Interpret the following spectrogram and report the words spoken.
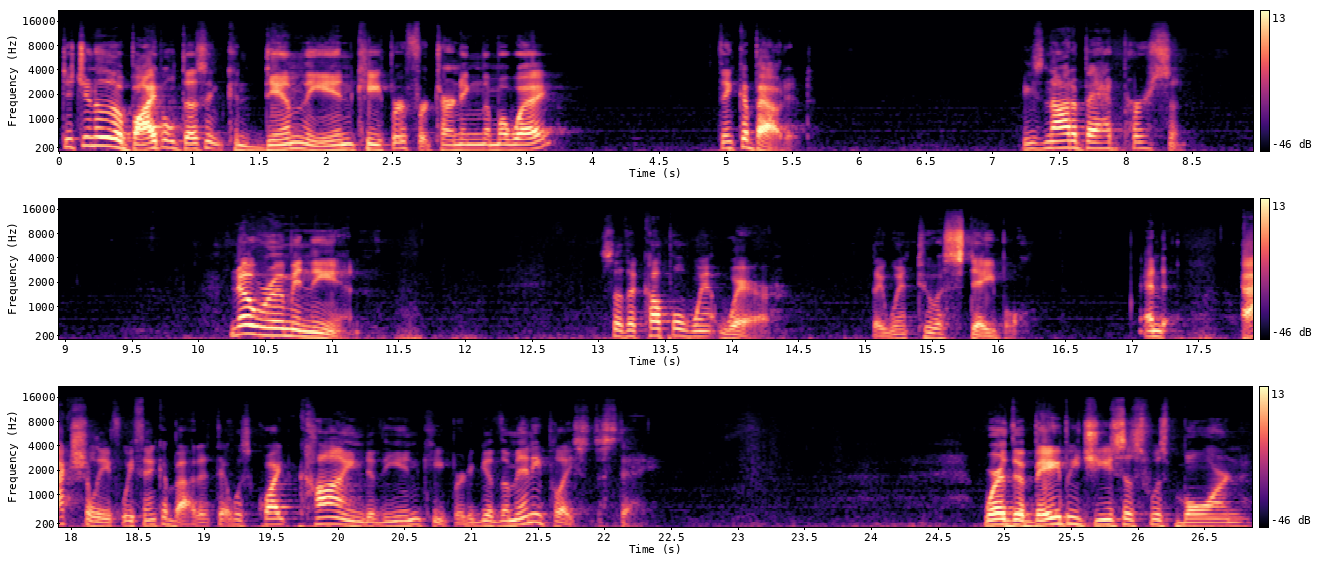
did you know the Bible doesn't condemn the innkeeper for turning them away? Think about it. He's not a bad person. No room in the inn. So the couple went where? They went to a stable. And actually, if we think about it, that was quite kind of the innkeeper to give them any place to stay. Where the baby Jesus was born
